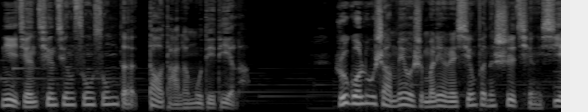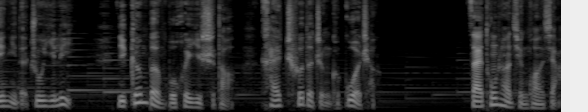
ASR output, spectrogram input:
你已经轻轻松松地到达了目的地了。如果路上没有什么令人兴奋的事情吸引你的注意力，你根本不会意识到开车的整个过程。在通常情况下，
